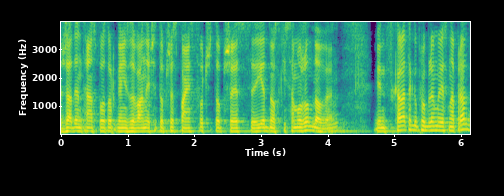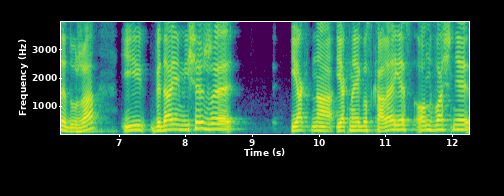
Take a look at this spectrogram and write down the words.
żaden transport organizowany, czy to przez państwo, czy to przez jednostki samorządowe. Więc skala tego problemu jest naprawdę duża i wydaje mi się, że jak na, jak na jego skalę jest on właśnie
